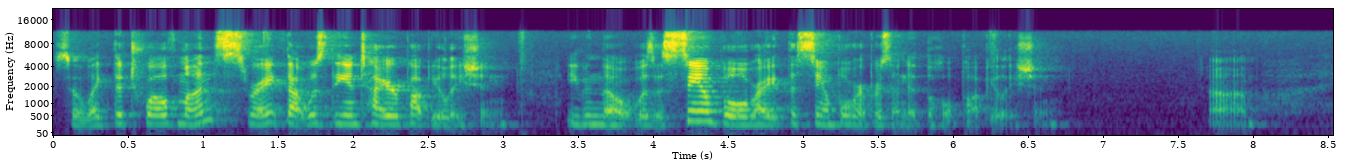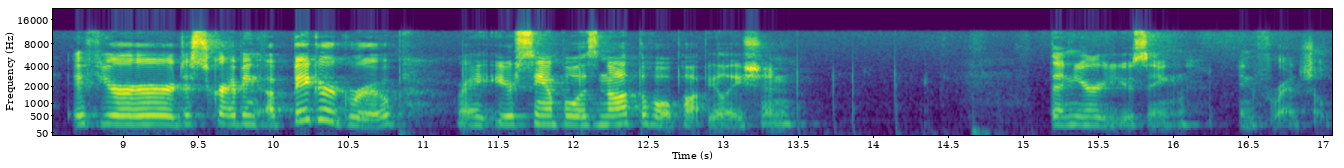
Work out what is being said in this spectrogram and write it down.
so like the 12 months, right, that was the entire population. Even though it was a sample, right, the sample represented the whole population. Um, if you're describing a bigger group, right, your sample is not the whole population, then you're using inferential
